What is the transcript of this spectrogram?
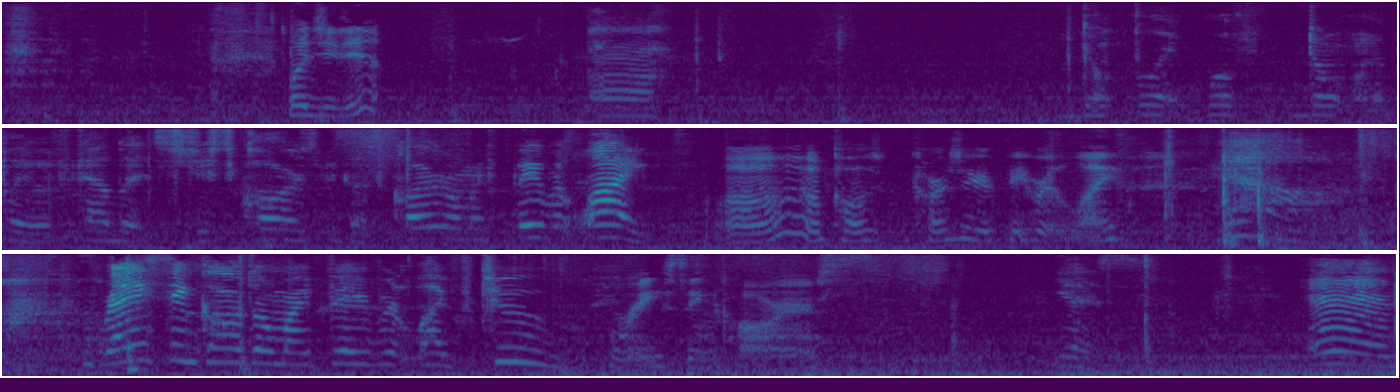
What'd you do? Uh, don't play with, don't want to play with tablets, just cars because cars are my favorite life. Oh, cars are your favorite life? Racing cars are my favorite life too. Racing cars. Yes. And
